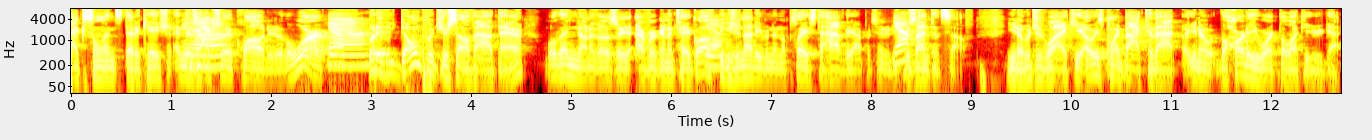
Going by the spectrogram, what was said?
excellence, dedication, and there's Yeah. actually a quality to the work. Yeah. But if you don't put yourself out there, well, then none of those are ever going to take off Yeah. because you're not even in the place to have the opportunity Yeah. to present itself. You know, which is why I always point back to that. You know, the harder you work, the luckier you get,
